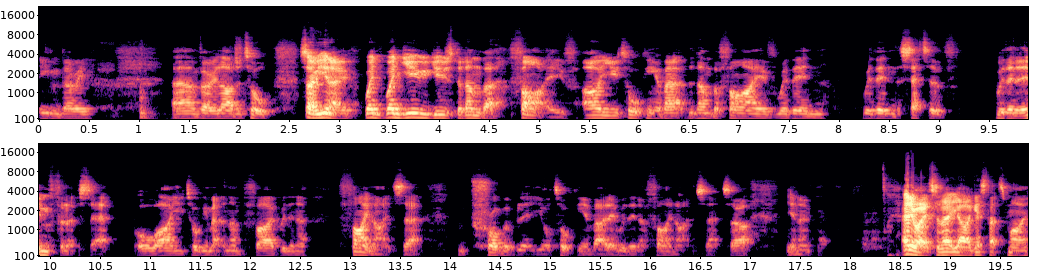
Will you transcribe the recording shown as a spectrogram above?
even very um, very large at all. So you know, when when you use the number five, are you talking about the number five within within the set of within an infinite set, or are you talking about the number five within a finite set? And probably you're talking about it within a finite set. So you know. Anyway, so that yeah, I guess that's my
